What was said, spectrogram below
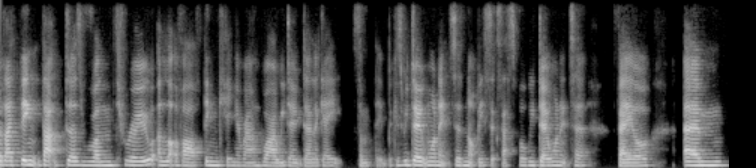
But I think that does run through a lot of our thinking around why we don't delegate something because we don't want it to not be successful. We don't want it to fail. Um,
